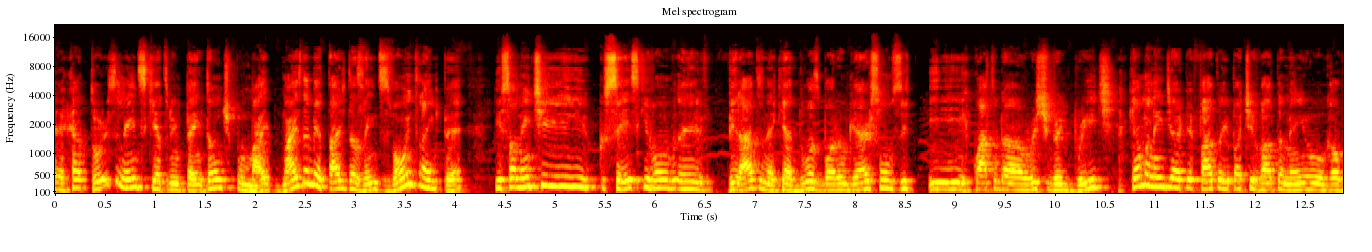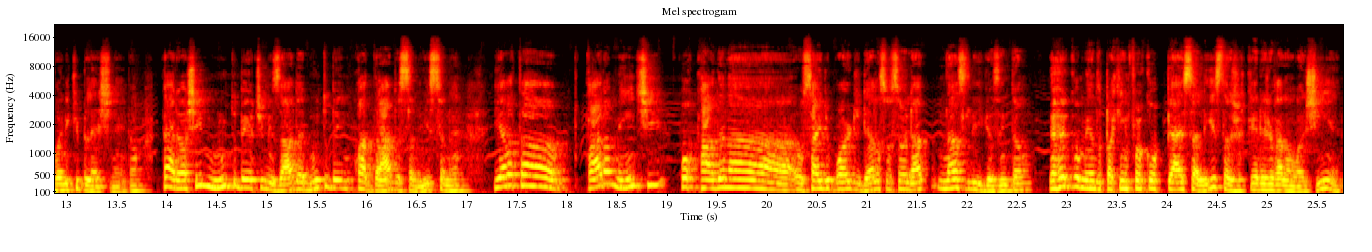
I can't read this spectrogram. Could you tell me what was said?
é 14 lentes que entram em pé. Então, tipo, mais, mais da metade das lentes vão entrar em pé. E somente seis que vão eh, virados, né? Que é duas Bottom Garrisons e, e quatro da Richbury Bridge, que é uma lente de artefato aí pra ativar também o Galvanic Blast, né? Então, cara, eu achei muito bem otimizada, é muito bem enquadrada essa lista, né? E ela tá claramente focada na o sideboard dela, se você olhar nas ligas. Então, eu recomendo pra quem for copiar essa lista, já querer jogar na lojinha,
